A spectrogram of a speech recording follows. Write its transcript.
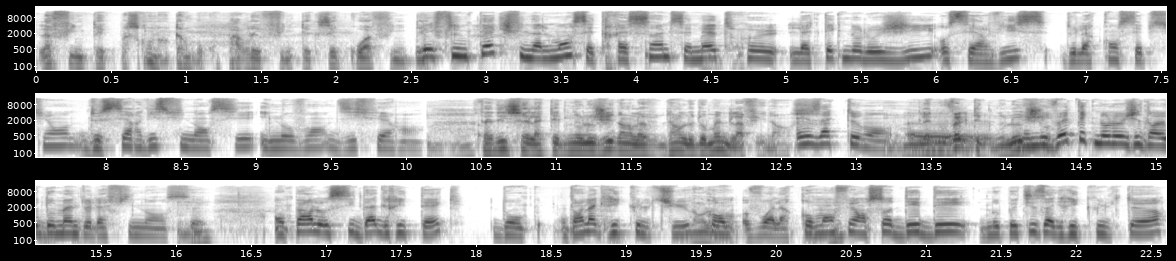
la fintech, parce qu'on entend beaucoup parler de fintech. C'est quoi fintech? Les fintech, finalement, c'est très simple c'est mettre la technologie au service de la conception de services financiers innovants différents. C'est-à-dire c'est la technologie dans le, dans le, domaine de la finance. Exactement. Les nouvelles euh, technologies. Les nouvelles technologies dans le domaine de la finance. Mhm. On parle aussi d'agritech, donc dans l'agriculture, voilà, comment mhm. faire en sorte d'aider nos petits agriculteurs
